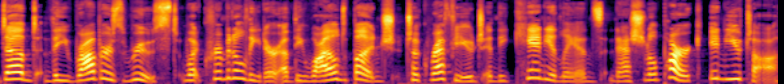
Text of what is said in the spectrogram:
Dubbed the Robber's Roost, what criminal leader of the Wild Bunch took refuge in the Canyonlands National Park in Utah?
